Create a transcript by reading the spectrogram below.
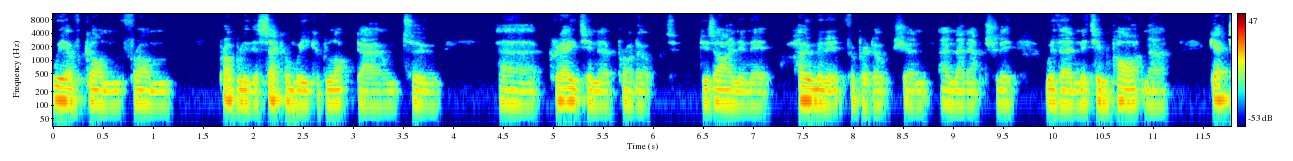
we have gone from probably the second week of lockdown to uh, creating a product, designing it, homing it for production, and then actually with a knitting partner, get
